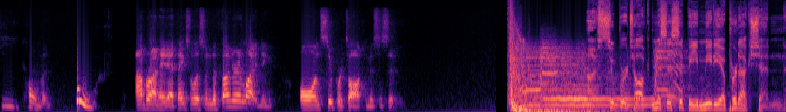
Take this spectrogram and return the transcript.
T. Coleman, Ooh. I'm Brian Haydad. Thanks for listening to Thunder and Lightning on Super Talk Mississippi. A SuperTalk Mississippi media production.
